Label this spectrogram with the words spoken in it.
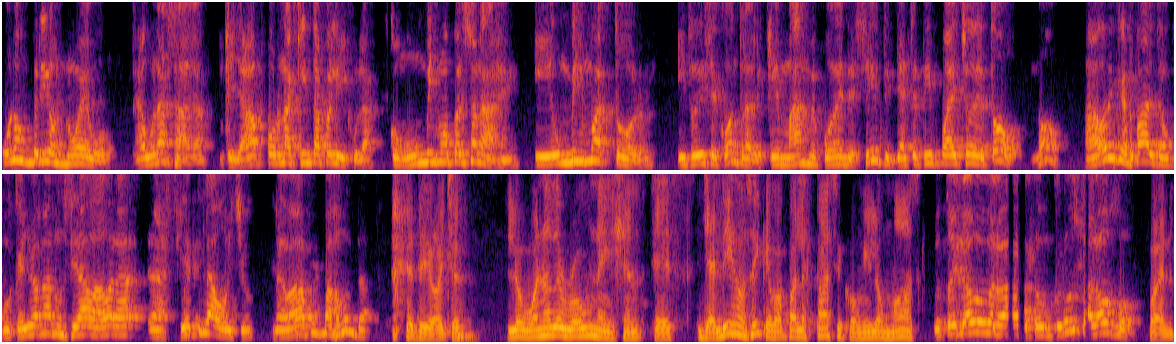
unos bríos nuevos a una saga que ya va por una quinta película con un mismo personaje y un mismo actor. Y tú dices, contra, ¿qué más me pueden decir? Ya este tipo ha hecho de todo. No, Ahora que falta, porque ellos han anunciado ahora las 7 y las 8, la van a firmar juntas. 7 y 8. Lo bueno de Rogue Nation es, ya él dijo, sí, que va para el espacio con Elon Musk. Yo estoy loco que lo haga, Tom Cruise está loco. Bueno,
